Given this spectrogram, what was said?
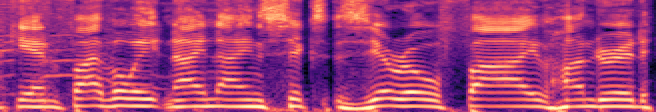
back in 508 996 0500.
